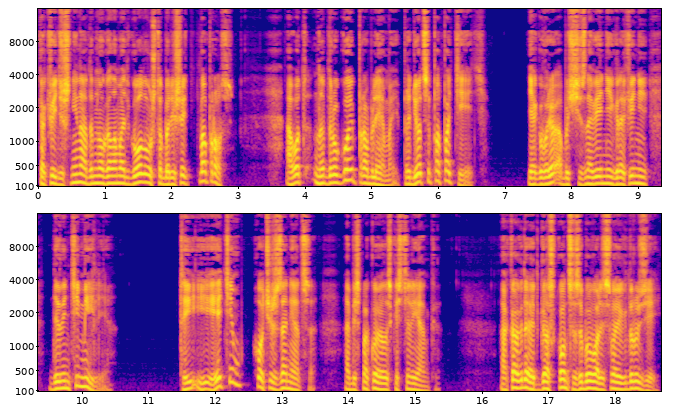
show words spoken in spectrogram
Как видишь, не надо много ломать голову, чтобы решить вопрос. А вот над другой проблемой придется попотеть. Я говорю об исчезновении графини де Вентимилия. — Ты и этим хочешь заняться? — обеспокоилась Костельянка. — А когда это гасконцы забывали своих друзей?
